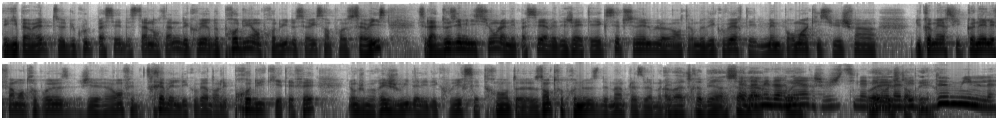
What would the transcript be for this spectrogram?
et qui permettent euh, du coup de passer de stand en stand, de découvrir de produit en produit, de service en service. C'est la deuxième édition. L'année passée avait déjà été exceptionnelle euh, en termes de découverte, et même pour moi qui suis échevin du commerce, qui connaît les femmes entrepreneuses, j'ai vraiment fait de très belles découvertes dans les produits qui étaient faits. Donc je me réjouis d'aller découvrir ces 30 euh, entrepreneuses demain, place de la Monnaie. Ah bah, très bien. Ça. L'année Oui. dernière, je veux juste signaler, Oui, on avait prie. 2000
